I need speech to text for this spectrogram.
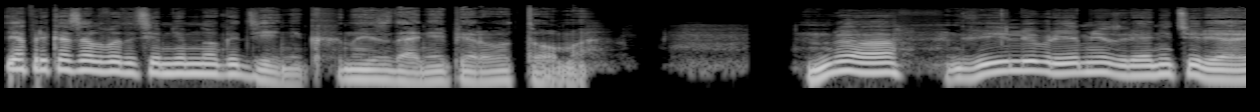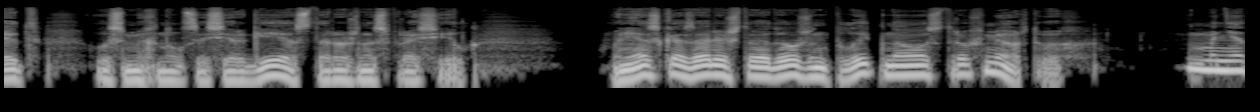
Я приказал выдать им немного денег на издание первого тома. Да, Вилли времени зря не теряет, усмехнулся Сергей и осторожно спросил: мне сказали, что я должен плыть на остров мертвых. Мне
